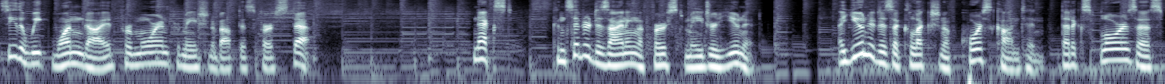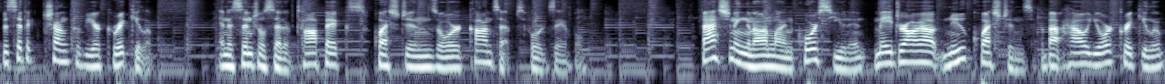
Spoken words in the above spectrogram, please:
See the Week 1 guide for more information about this first step. Next, consider designing a first major unit. A unit is a collection of course content that explores a specific chunk of your curriculum, an essential set of topics, questions, or concepts, for example. Fashioning an online course unit may draw out new questions about how your curriculum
